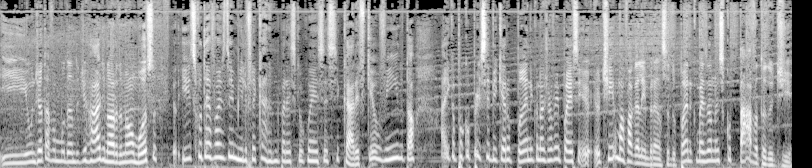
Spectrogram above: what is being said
E um dia eu tava mudando de rádio na hora do meu almoço eu, e escutei a voz do Emílio. Falei, caramba, parece que eu conheço esse cara. E fiquei ouvindo e tal. Aí daqui a pouco eu percebi que era o Pânico na Jovem Pan. Assim, eu, eu tinha uma vaga lembrança do Pânico, mas eu não escutava todo dia.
